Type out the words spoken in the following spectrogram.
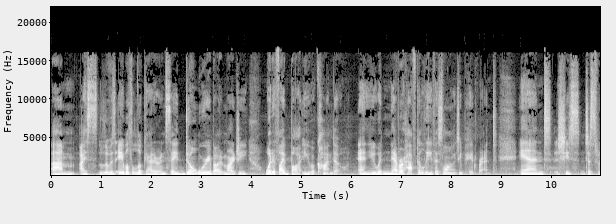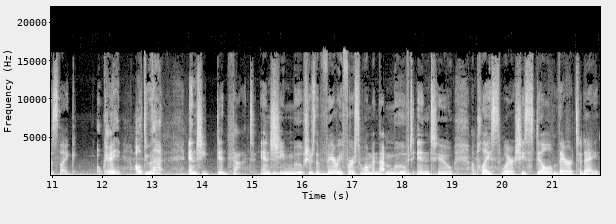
um, I was able to look at her and say, Don't worry about it, Margie. What if I bought you a condo? and you would never have to leave as long as you paid rent. And she just was like, okay, I'll do that. And she did that. And mm-hmm. she moved, she was the very first woman that moved into a place where she's still there today.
